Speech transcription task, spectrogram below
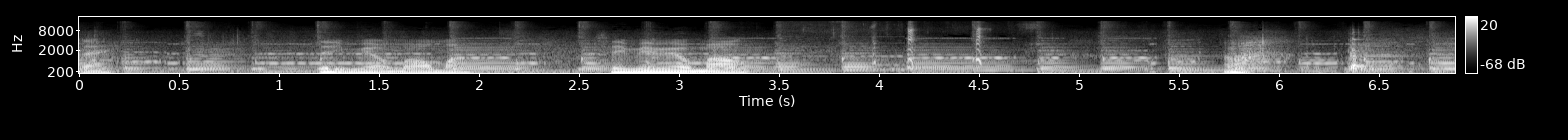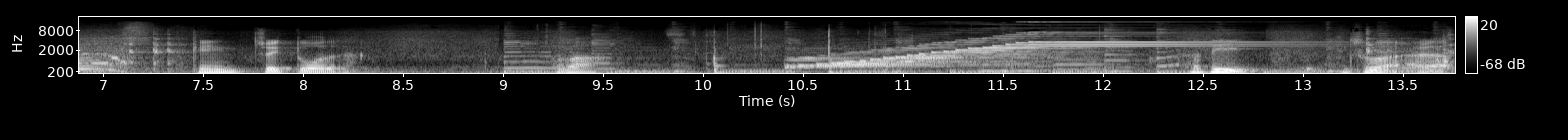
来，这里面有猫吗？这里面没有猫。啊给你最多的，好不好？小弟，你出来了。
